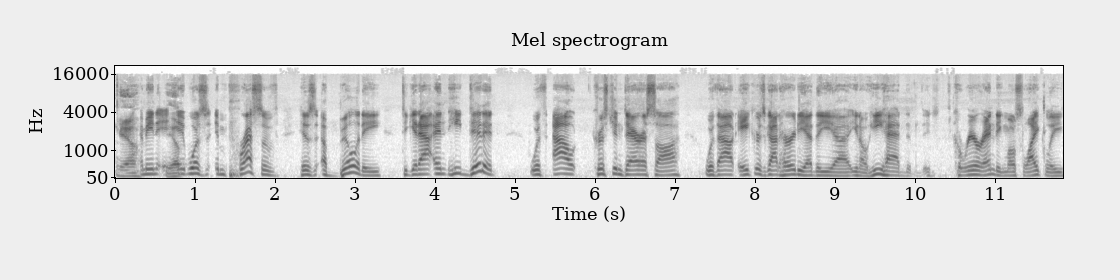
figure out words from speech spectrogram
Yeah. I mean, it, Yep. it was impressive his ability to get out, and he did it without Christian Darrisaw, without Akers got hurt. He had the, uh, you know, he had career-ending most likely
